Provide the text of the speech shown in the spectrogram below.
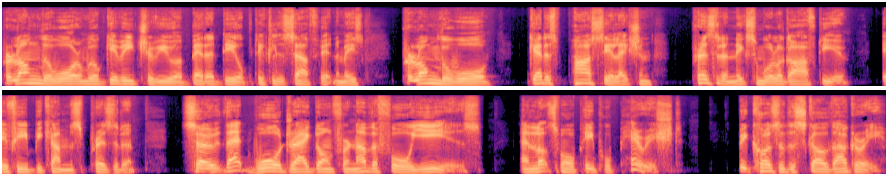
prolong the war and we'll give each of you a better deal, particularly the South Vietnamese. Prolong the war, get us past the election. President Nixon will look after you if he becomes president. So that war dragged on for another four years, and lots more people perished because of the skullduggery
